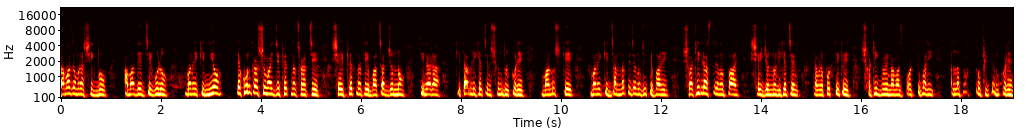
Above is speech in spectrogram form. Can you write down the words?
নামাজ আমরা শিখব আমাদের যেগুলো মানে কি নিয়ম, এখনকার সময় যে ফেতনা ছড়াচ্ছে, সেই ফেতনা থেকে বাঁচার জন্য তিনারা কিতাব লিখেছেন সুন্দর করে। মানুষকে মানে কি জান্নাতে যেন যেতে পারে, সঠিক রাস্তা যেন পায়, সেই জন্য লিখেছেন। তা আমরা প্রত্যেকে সঠিকভাবে নামাজ পড়তে পারি। আল্লাহ পাক তৌফিক দান করেন।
